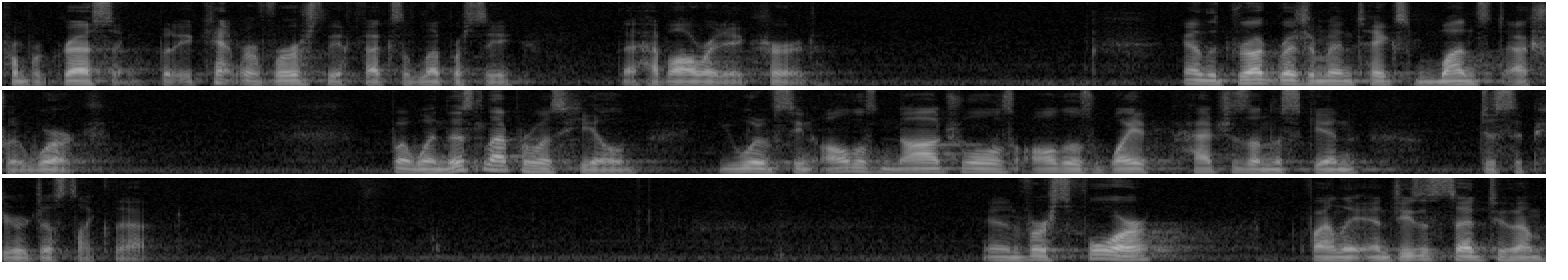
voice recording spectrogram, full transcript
from progressing, but it can't reverse the effects of leprosy that have already occurred. And the drug regimen takes months to actually work. But when this leper was healed, you would have seen all those nodules, all those white patches on the skin disappear just like that. And in verse 4, finally, and Jesus said to him,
